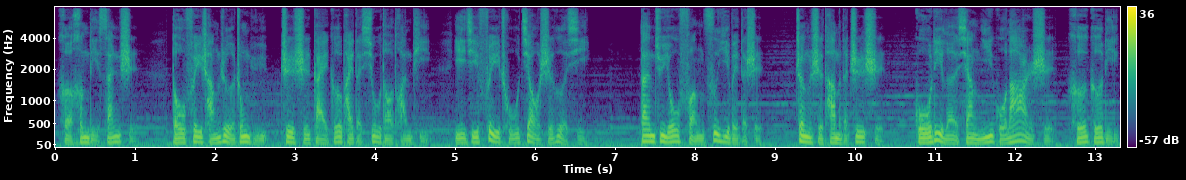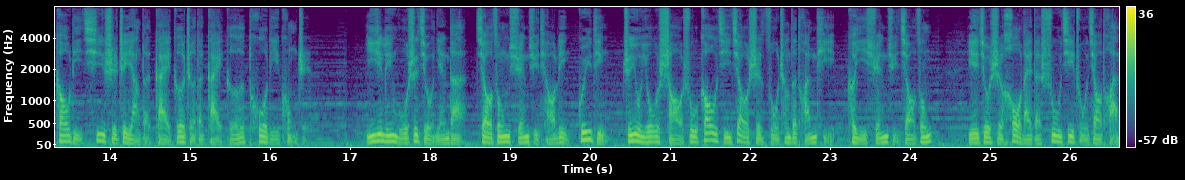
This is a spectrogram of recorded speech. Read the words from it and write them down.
和亨利三世，都非常热衷于支持改革派的修道团体以及废除教士恶习。但具有讽刺意味的是，正是他们的支持，鼓励了像尼古拉二世和格里高利七世这样的改革者的改革脱离控制。一零五十九年的教宗选举条令规定，只有由少数高级教士组成的团体可以选举教宗。也就是后来的枢机主教团，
